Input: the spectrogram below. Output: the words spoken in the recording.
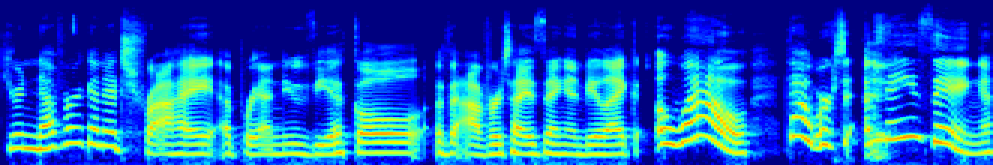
you're never going to try a brand new vehicle of advertising and be like oh wow that worked amazing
